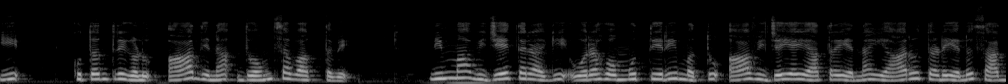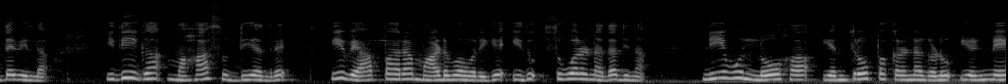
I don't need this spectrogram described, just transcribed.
ಈ ಕುತಂತ್ರಿಗಳು ಆ ದಿನ ಧ್ವಂಸವಾಗ್ತವೆ. ನಿಮ್ಮ ವಿಜೇತರಾಗಿ ಹೊರಹೊಮ್ಮುತ್ತೀರಿ ಮತ್ತು ಆ ವಿಜಯ ಯಾತ್ರೆಯನ್ನು ಯಾರೂ ತಡೆಯಲು ಸಾಧ್ಯವಿಲ್ಲ. ಇದೀಗ ಮಹಾ ಸುದ್ದಿ ಅಂದರೆ, ಈ ವ್ಯಾಪಾರ ಮಾಡುವವರಿಗೆ ಇದು ಸುವರ್ಣದ ದಿನ. ನೀವು ಲೋಹ, ಯಂತ್ರೋಪಕರಣಗಳು, ಎಣ್ಣೆ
